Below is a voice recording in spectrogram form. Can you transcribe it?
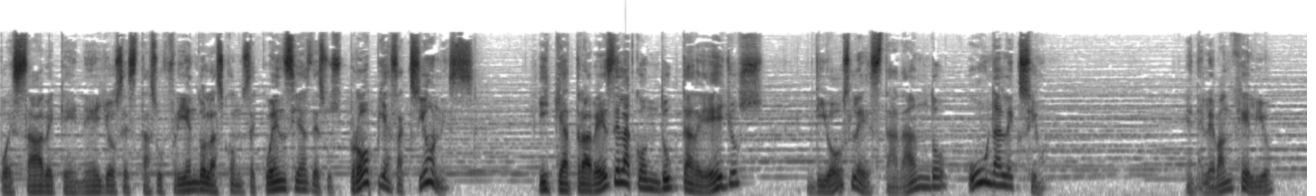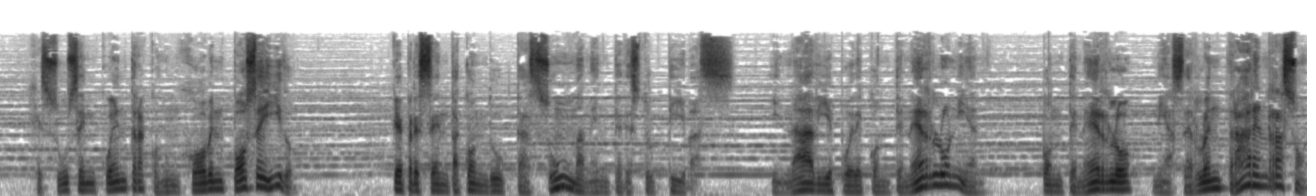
pues sabe que en ellos está sufriendo las consecuencias de sus propias acciones, y que a través de la conducta de ellos, Dios le está dando una lección. En el Evangelio, Jesús se encuentra con un joven poseído, que presenta conductas sumamente destructivas, y nadie puede contenerlo ni contenerlo ni hacerlo entrar en razón.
